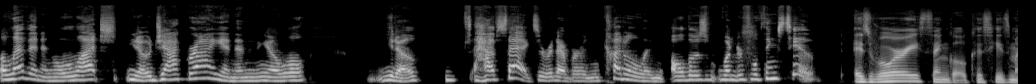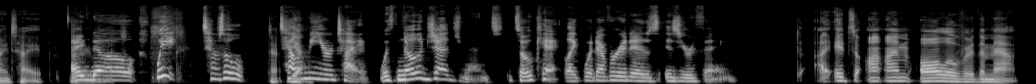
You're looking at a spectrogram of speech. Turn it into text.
11 and we'll watch, you know, Jack Ryan and, you know, we'll, you know, have sex or whatever and cuddle and all those wonderful things too. Is Rory single? Because he's my type. I know. Wait, so much. Tell Yeah. me your type with no judgment. It's okay. Like whatever it is, is your thing. It's I'm all over the map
